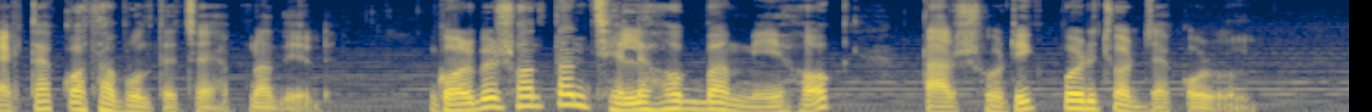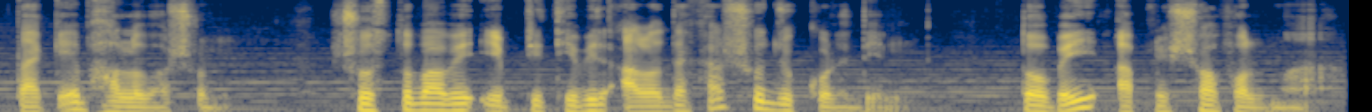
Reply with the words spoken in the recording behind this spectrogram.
একটা কথা বলতে চাই আপনাদের। গর্ভের সন্তান ছেলে হোক বা মেয়ে হোক, তার সঠিক পরিচর্যা করুন। তাকে ভালোবাসুন। সুস্থভাবে এই পৃথিবীর আলো দেখার সুযোগ করে দিন। তবেই আপনি সফল মা।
